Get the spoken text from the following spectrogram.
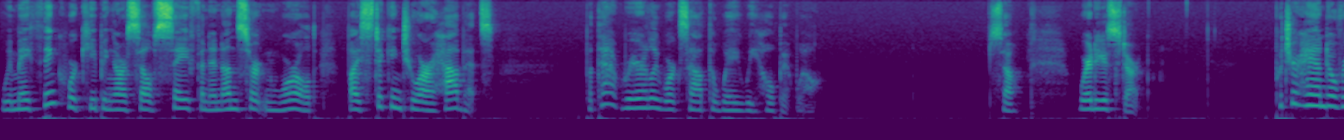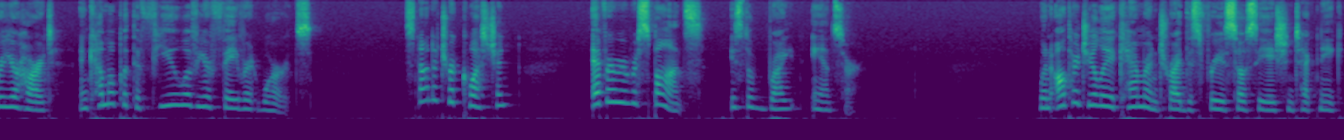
We may think we're keeping ourselves safe in an uncertain world by sticking to our habits, but that rarely works out the way we hope it will. So, where do you start? Put your hand over your heart and come up with a few of your favorite words. It's not a trick question. Every response is the right answer. When author Julia Cameron tried this free association technique,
